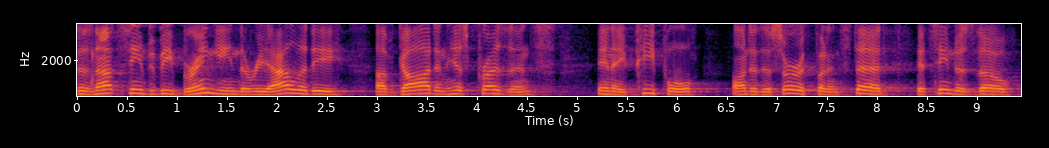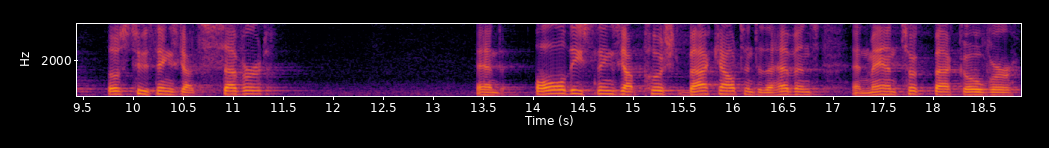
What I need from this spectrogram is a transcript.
does not seem to be bringing the reality of God and His presence in a people onto this earth, but instead it seemed as though those two things got severed and all these things got pushed back out into the heavens, and man took back over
